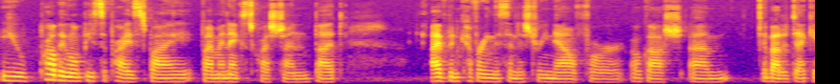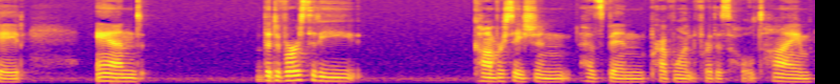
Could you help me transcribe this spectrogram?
you probably won't be surprised by by my next question, but I've been covering this industry now for oh gosh, um, about a decade, and the diversity conversation has been prevalent for this whole time.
